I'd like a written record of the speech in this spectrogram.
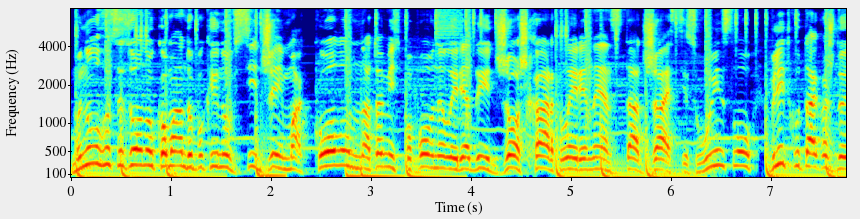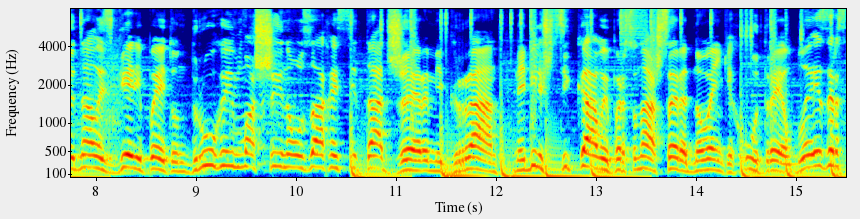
Минулого сезону команду покинув Сі Джей Макколум, натомість поповнили ряди Джош Харт, Лері Ненс та Джастіс Уінслоу. Влітку також доєднались Геррі Пейтон, другий машина у захисті та Джеремі Грант. Найбільш цікавий персонаж серед новеньких у Trail Blazers.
